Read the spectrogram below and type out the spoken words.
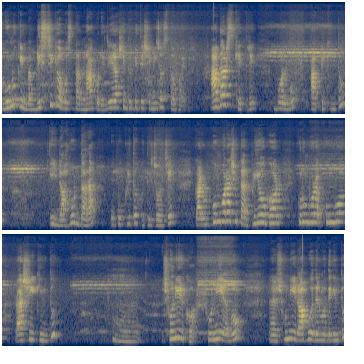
ধনু কিংবা বৃশ্চিকে অবস্থান না করে যে রাশি দুটিতে সে নিচস্থ হয় আদার্স ক্ষেত্রে বলব আপনি কিন্তু এই রাহুর দ্বারা উপকৃত হতে চলছেন। কারণ কুম্ভ রাশি তার প্রিয় ঘর, কুম্ভ কুম্ভ রাশি কিন্তু শনির ঘর, শনি এবং শনি, রাহু এদের মধ্যে কিন্তু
